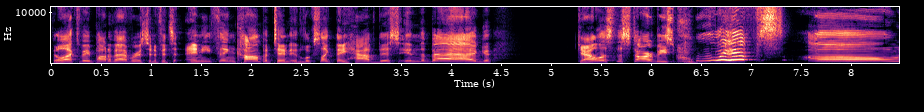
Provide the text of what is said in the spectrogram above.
They'll activate Pot of Avarice, and if it's anything competent, it looks like they have this in the bag. Gallus the Star Beast whiffs! Oh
